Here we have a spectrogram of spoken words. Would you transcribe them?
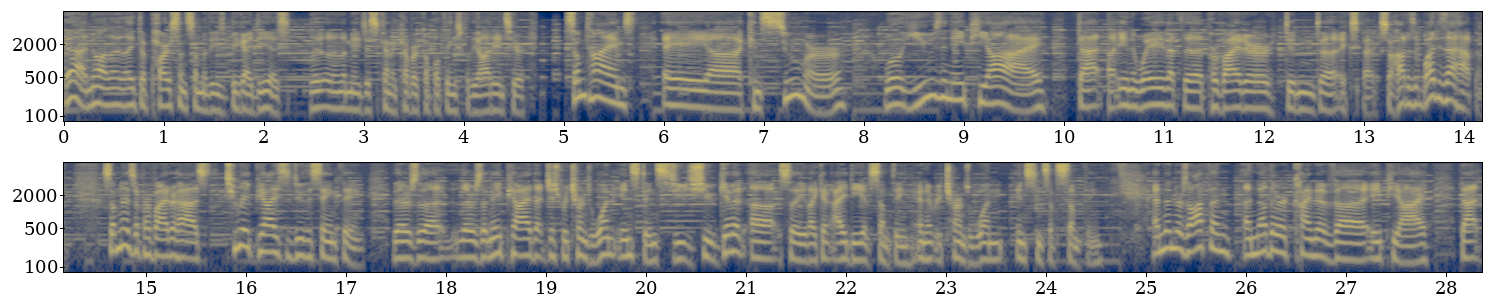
Yeah, no, I like to parse on some of these big ideas. Let me just kind of cover a couple things for the audience here. Sometimes a uh, consumer will use an API that uh, in a way that the provider didn't uh, expect. So how does it? Why does that happen? Sometimes a provider has two APIs to do the same thing. There's a there's an API that just returns one instance. You, you give it uh, say like an ID of something, and it returns one instance of something. And then there's often another kind of uh, API that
